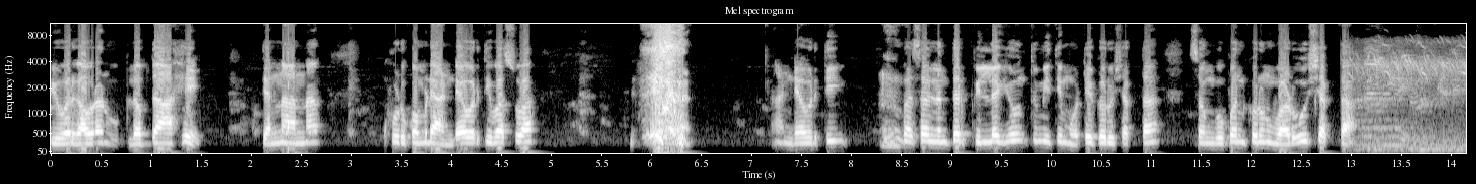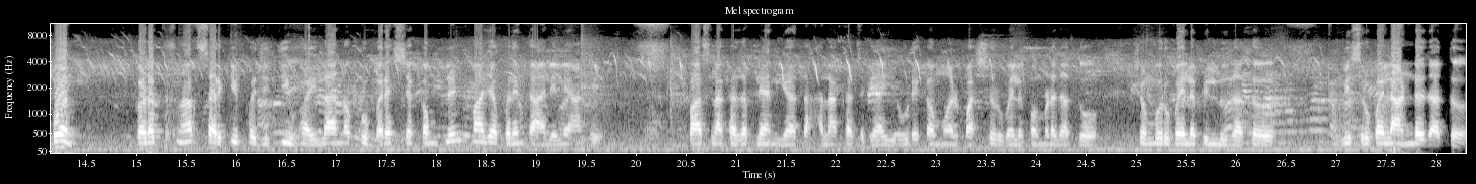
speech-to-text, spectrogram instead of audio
प्युअर गावरान उपलब्ध आहे. त्यांना अन्ना खूड कोंबड्या अंड्यावरती बसवा. अंड्यावरती बसवल्यानंतर पिल्ल घेऊन तुम्ही ते मोठे करू शकता संगोपन करून वाढवू शकता. पण कडकनाथ सारखी फजिती व्हायला नको. बऱ्याचशा कंप्लेंट माझ्यापर्यंत आलेल्या आहे पाच लाखाचा प्लॅन घ्या दहा लाखाचा घ्या एवढे कमवाल पाचशे रुपयाला कोंबडा जातो शंभर रुपयाला पिल्लू जातं वीस रुपयाला अंड जातं.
